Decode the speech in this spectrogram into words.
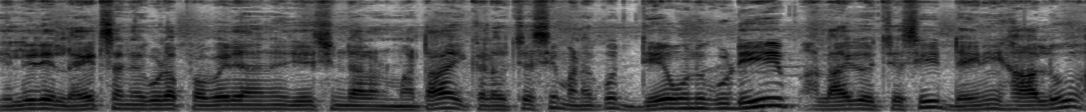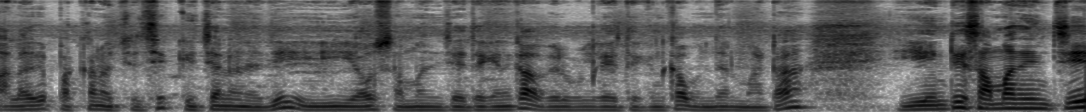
ఎల్ఈడి లైట్స్ అనేది కూడా ప్రొవైడ్ అనేది చేసి ఉండాలన్నమాట ఇక్కడ వచ్చేసి మనకు దేవుని గుడి అలాగే వచ్చేసి డైనింగ్ హాలు అలాగే పక్కన వచ్చేసి కిచెన్ అనేది ఈ హౌస్ సంబంధించి అయితే కనుక అవైలబుల్గా అయితే కనుక ఉందన్నమాట. ఈ ఇంటికి సంబంధించి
